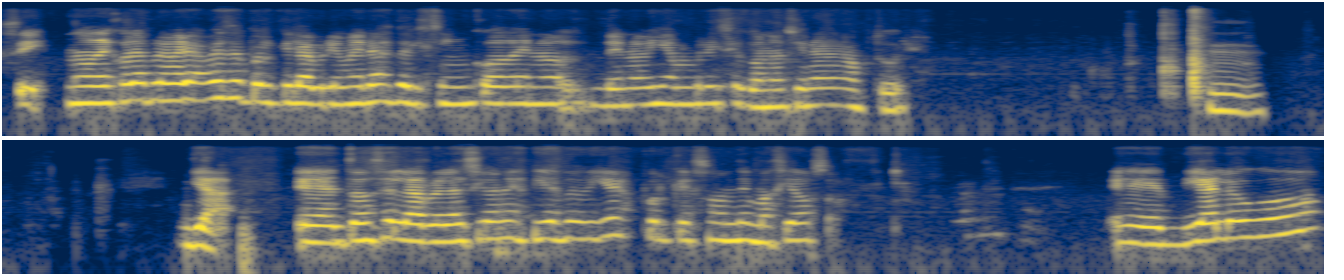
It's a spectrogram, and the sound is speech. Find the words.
Sí, no dejó las primeras veces porque la primera es del 5 de, no- de noviembre y se conocieron en octubre. Mm. Ya, eh, entonces la relación es 10 de 10 porque son demasiado soft. Eh, diálogo.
